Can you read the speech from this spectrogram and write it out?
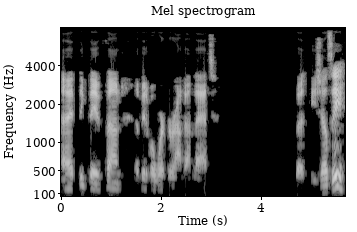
I think they've found a bit of a workaround on that. But we shall see.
